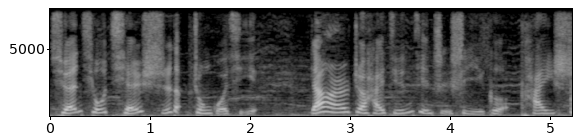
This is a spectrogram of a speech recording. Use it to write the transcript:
全球前十的中国企业。然而，这还仅仅只是一个开始。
